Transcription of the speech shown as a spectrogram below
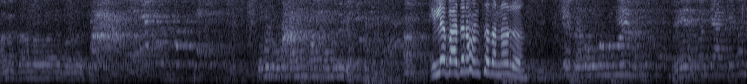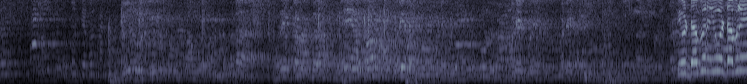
ಆಮೇಲೆ ತಗೊಂಡು ಇಲ್ಲೇ ಬಾಜನ ಹೊಂದ್ಸದ ನೋಡು ಏ. ಇವು ಡಬ್ರಿ ಇವು ಡಬ್ರಿ.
